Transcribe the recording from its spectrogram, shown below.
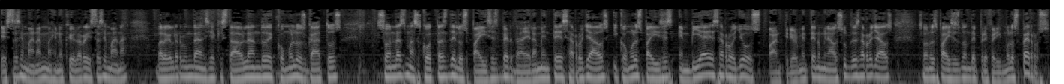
esta semana, me imagino que vio la revista Semana, valga la redundancia, que estaba hablando de cómo los gatos son las mascotas de los países verdaderamente desarrollados y cómo los países en vía de desarrollo o anteriormente denominados subdesarrollados son los países donde preferimos los perros.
